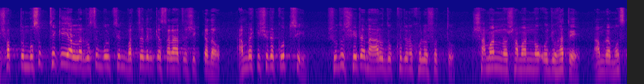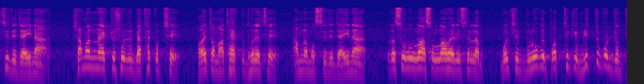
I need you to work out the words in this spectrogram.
সপ্তম বছর থেকেই আল্লাহ রসুল বলছেন বাচ্চাদেরকে সালাতে শিক্ষা দাও। আমরা কি সেটা করছি? শুধু সেটা না আরও দুঃখজনক হলো সত্য। সামান্য সামান্য অজুহাতে আমরা মসজিদে যাই না। সামান্য একটু শরীর ব্যথা করছে। হয়তো মাথা একটু ধরেছে আমরা মসজিদে যাই না। রসুল্লাহ সাল্লাহ আলি সাল্লাম বলছেন বুলুগের পর থেকে মৃত্যু পর্যন্ত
